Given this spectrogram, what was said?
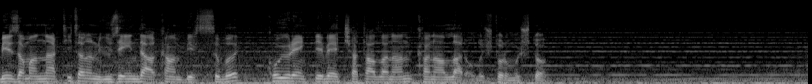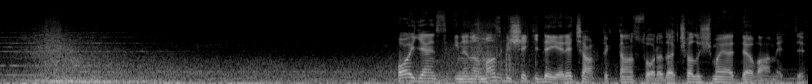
Bir zamanlar Titan'ın yüzeyinde akan bir sıvı, koyu renkli ve çatallanan kanallar oluşturmuştu. Huygens inanılmaz bir şekilde yere çarptıktan sonra da çalışmaya devam etti.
